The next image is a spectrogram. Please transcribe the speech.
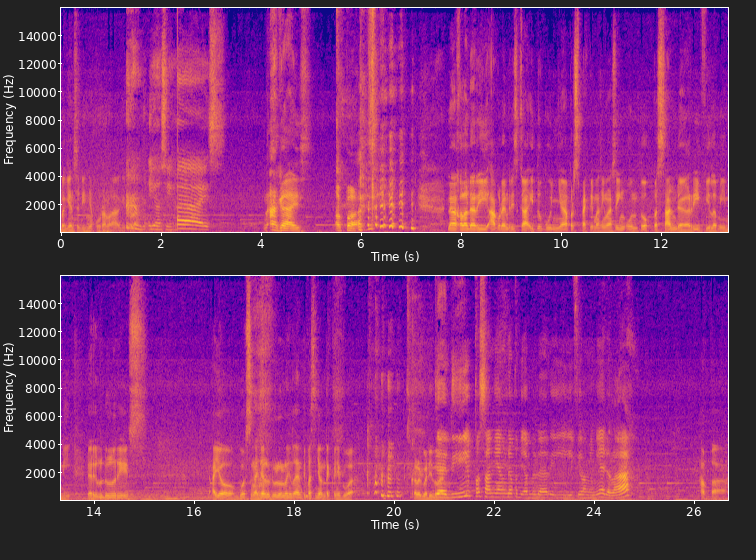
bagian sedihnya kurang lah gitu lah iya sih guys Nah guys, apa? nah kalau dari aku dan Rizka itu punya perspektif masing-masing untuk pesan dari film ini. Dari lu dulu Riz. Ayo, gue sengaja lu dulu lu nanti pasti nyontek punya gue. kalau gue di luar. jadi pesan yang dapat diambil dari film ini adalah Apa?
